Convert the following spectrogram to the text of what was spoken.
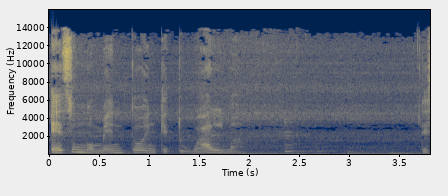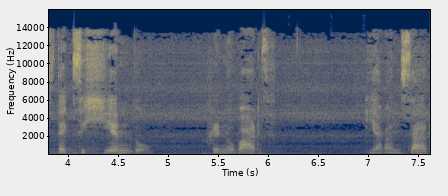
Es un momento en que tu alma te está exigiendo renovarse y avanzar.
